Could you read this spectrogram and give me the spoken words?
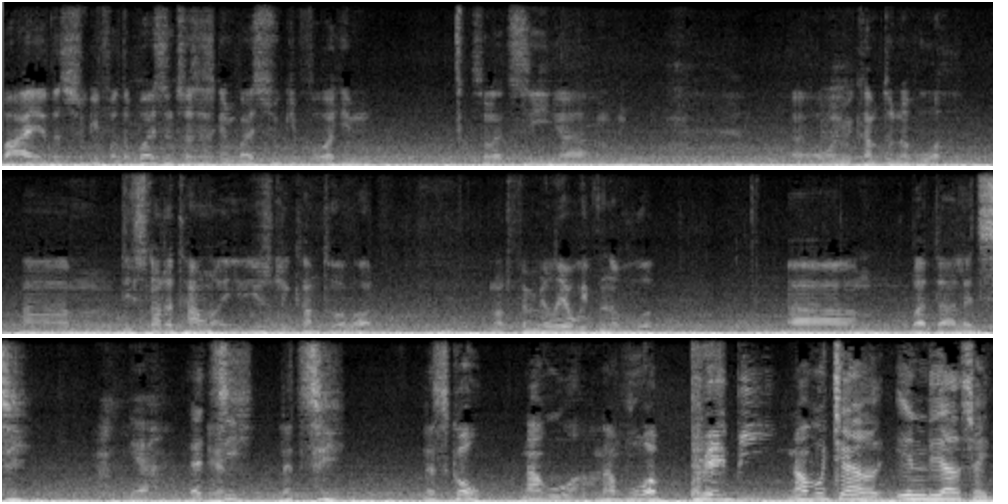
buy the suki for the boys, and Josese can buy suki for him. So let's see um, uh, when we come to Navua. Um, it's not a town I usually come to a lot. I'm Not familiar with Navua, um, but uh, let's see. Yeah, let's Yes, see. Let's see. Let's go. Navua. Navua, baby. Navuchal in the other side.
